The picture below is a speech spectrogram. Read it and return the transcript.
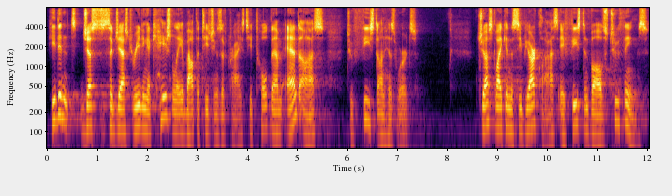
He didn't just suggest reading occasionally about the teachings of Christ, he told them and us to feast on his words. Just like in the CPR class, a feast involves two things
